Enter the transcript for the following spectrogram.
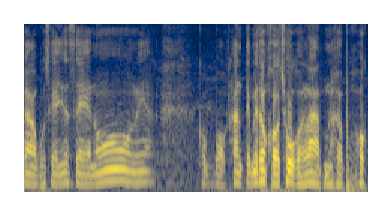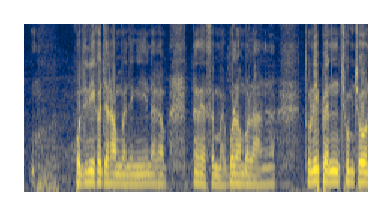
กล่าวปู่แสย่าแสเนาะอะไรเงี้ยก็บอกท่านแต่ไม่ต้องขอโชคขอลาบนะครับเพราะคนที่นี่เขาจะทำกันอย่างนี้นะครับ ตั้งแต่สมัยโบราณโบราณนะตรงนี้เป็นชุมชน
